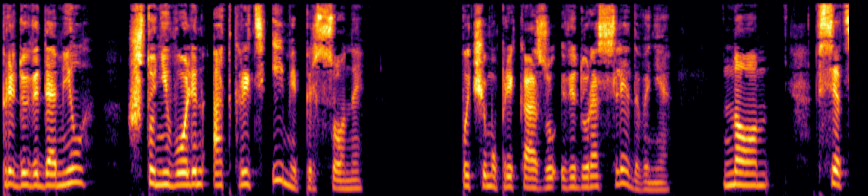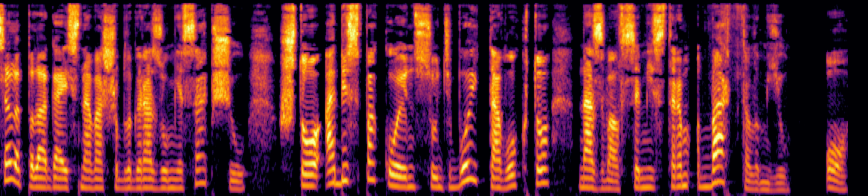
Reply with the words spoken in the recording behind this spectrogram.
предуведомил, что неволен открыть имя персоны — почему приказу веду расследование. Но, всецело полагаясь на ваше благоразумие, сообщу, что обеспокоен судьбой того, кто назвался мистером Бартоломью. О,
